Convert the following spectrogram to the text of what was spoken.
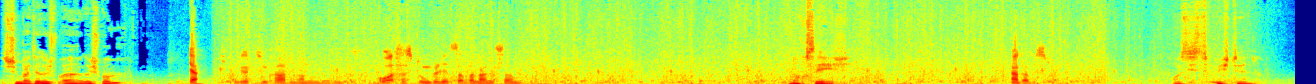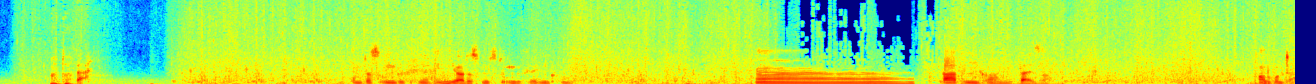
Ist schon weiter gesch äh, geschwommen? Ja, ich bin jetzt zum Kartenrand unterwegs. Boah, ist das dunkel jetzt aber langsam. Noch sehe ich. Ah, da bist du. Wo siehst du mich denn? Ach da. Da. Kommt das ungefähr hin? Ja, das müsste ungefähr hinkommen. Ah, Kartenrand, da ist er. Und runter.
